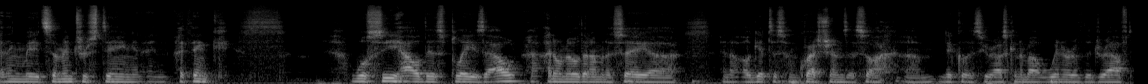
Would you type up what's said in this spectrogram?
I think, made some interesting, and, and I think we'll see how this plays out. I don't know that I'm going to say, uh, and I'll get to some questions. I saw um, Nicholas, you're asking about winner of the draft.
